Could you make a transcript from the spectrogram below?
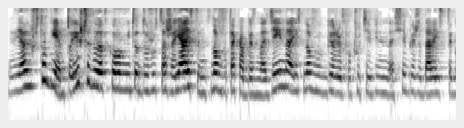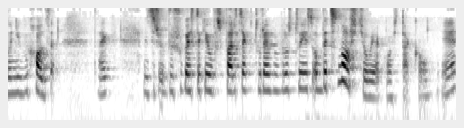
Ja już to wiem, to jeszcze dodatkowo mi to dorzuca, że ja jestem znowu taka beznadziejna i znowu biorę poczucie winy na siebie, że dalej z tego nie wychodzę, tak? Więc żeby szukać takiego wsparcia, które po prostu jest obecnością jakąś taką, nie?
